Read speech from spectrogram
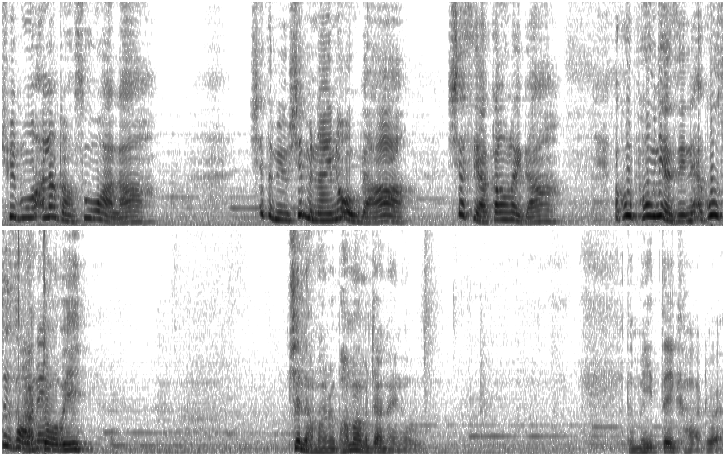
ရွှေပုံကအလောက်တောင်စိုးရလားရှစ်သမီးကိုရှစ်မနိုင်တော့ဘူးလားရှက်စရာကောင်းလိုက်တာ အခုဖုံးညံစင်းနဲ့အခုစောစောနဲ့ တော်ပြီဖြစ်လာမှတော့ဘာမှမတတ်နိုင်တော့ဘူးသမီးတိတ်ခါအတွက်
